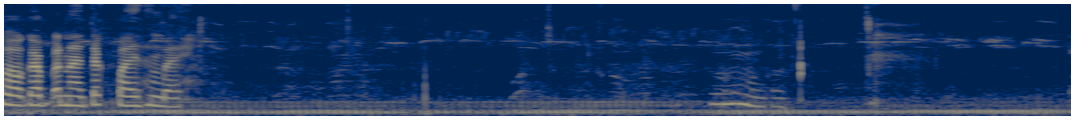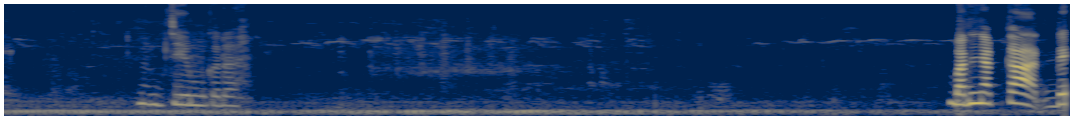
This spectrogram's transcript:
พอกับอนาจักไปทางใด นี่มันก็ น้ำ จิ้มก็ได้ บรรยากาศแด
